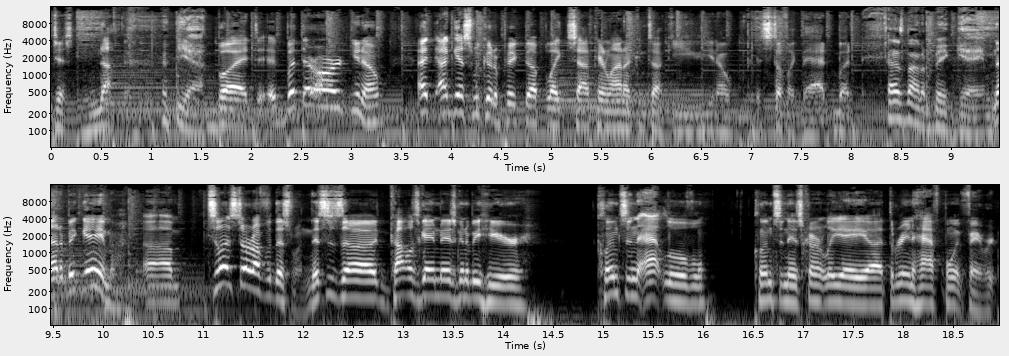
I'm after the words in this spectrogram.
just nothing. yeah. But but there are you know I, I, guess we could have picked up like South Carolina, Kentucky, you know stuff like that. But that's not a big game. Not a big game. Um, so let's start off with this one. This is uh, college game day is going to be here. Clemson at Louisville. Clemson is currently a uh, three and a half point favorite.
